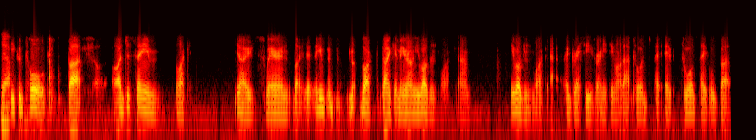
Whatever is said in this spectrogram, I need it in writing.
Yeah. He could talk, but I just see him like, you know, swearing. Like he, like don't get me wrong, he wasn't like um, he wasn't like aggressive or anything like that towards eh, towards people, but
